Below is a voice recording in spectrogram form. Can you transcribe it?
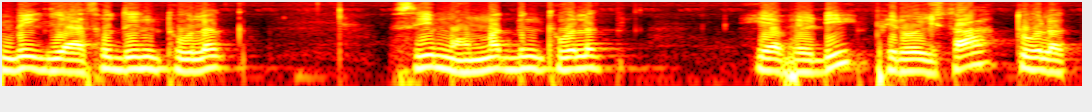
B Ghiyasuddin Tughlaq C Mohammad bin Tughlaq, या फिर D Firoz Shah Tughlaq.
